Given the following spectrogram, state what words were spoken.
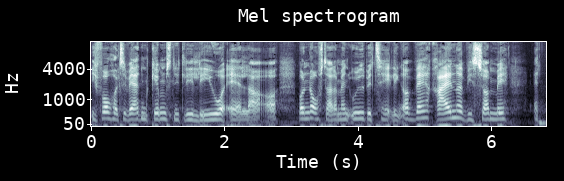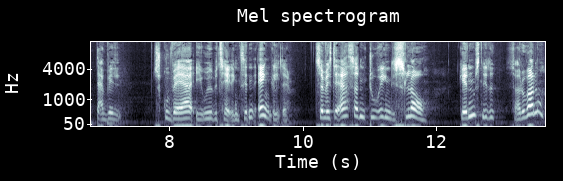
i forhold til, hvad den gennemsnitlige levealder, og hvornår starter man udbetaling, og hvad regner vi så med, at der vil skulle være i udbetaling til den enkelte. Så hvis det er sådan, du egentlig slår gennemsnittet, så er du vundet.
